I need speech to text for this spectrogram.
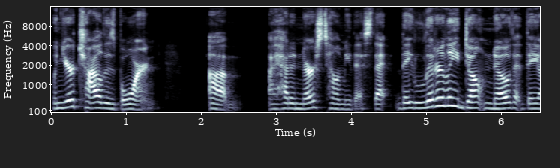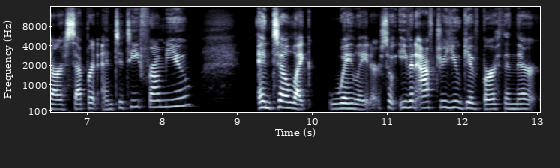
when your child is born um i had a nurse tell me this that they literally don't know that they are a separate entity from you until like way later. So even after you give birth and they're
